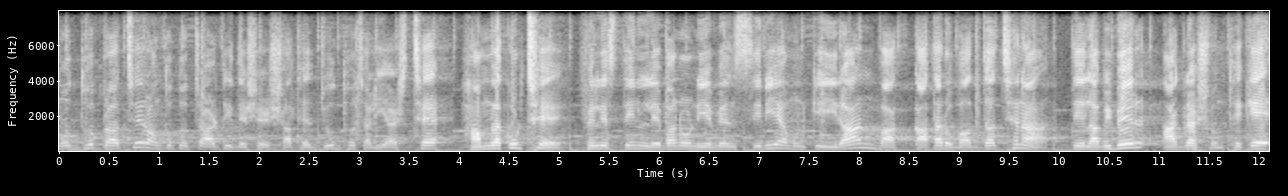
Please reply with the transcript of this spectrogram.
মধ্যপ্রাচ্যের অন্তত চারটি দেশের সাথে যুদ্ধ চালিয়ে আসছে। হামলা করছে ফিলিস্তিন, লেবানন, ইয়েমেন, সিরিয়া, এমনকি ইরান বা কাতারও বাদ যাচ্ছে না তেল আবিবের আগ্রাসন থেকে।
